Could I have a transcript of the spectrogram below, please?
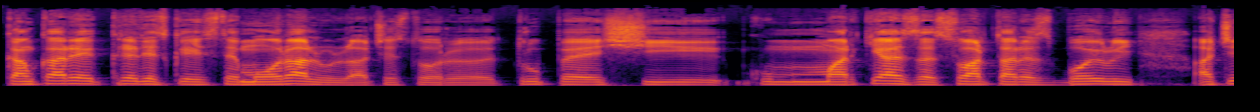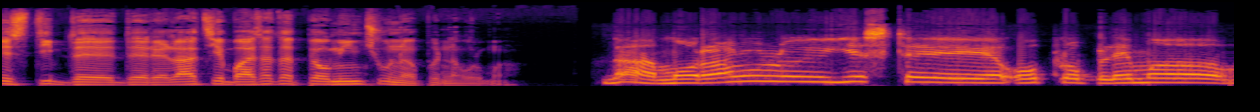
Cam care credeți că este moralul acestor uh, trupe și cum marchează soarta războiului acest tip de, de relație bazată pe o minciună până la urmă? Da, moralul este o problemă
